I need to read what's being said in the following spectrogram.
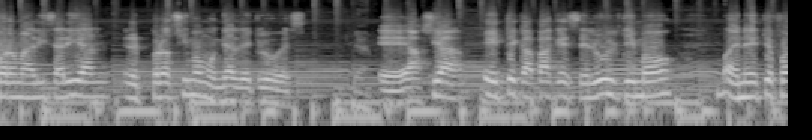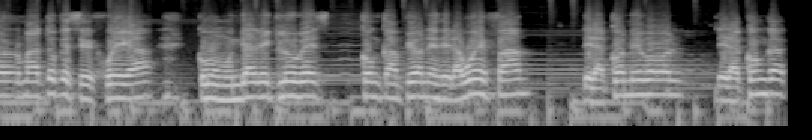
formalizarían el próximo Mundial de Clubes. Eh, o sea, este capaz que es el último en este formato que se juega como Mundial de Clubes con campeones de la UEFA, de la CONMEBOL, de la CONCA,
